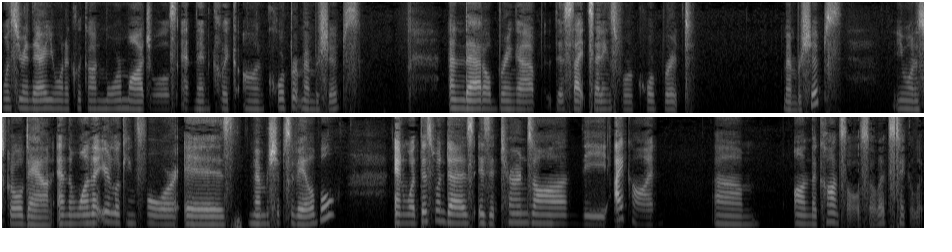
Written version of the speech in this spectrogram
Once you're in there, you want to click on More Modules and then click on Corporate Memberships. And that'll bring up the site settings for corporate memberships. You want to scroll down and the one that you're looking for is memberships available. And what this one does is it turns on the icon um, on the console. So let's take a look.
